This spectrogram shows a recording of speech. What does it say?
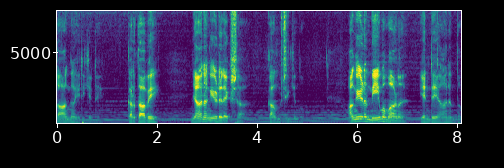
താങ്ങായിരിക്കട്ടെ. കർത്താവെ ഞാൻ അങ്ങയുടെ രക്ഷ കാക്ഷിക്കുന്നു. അങ്ങയുടെ നിയമമാണ് എന്റെ ആനന്ദം.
